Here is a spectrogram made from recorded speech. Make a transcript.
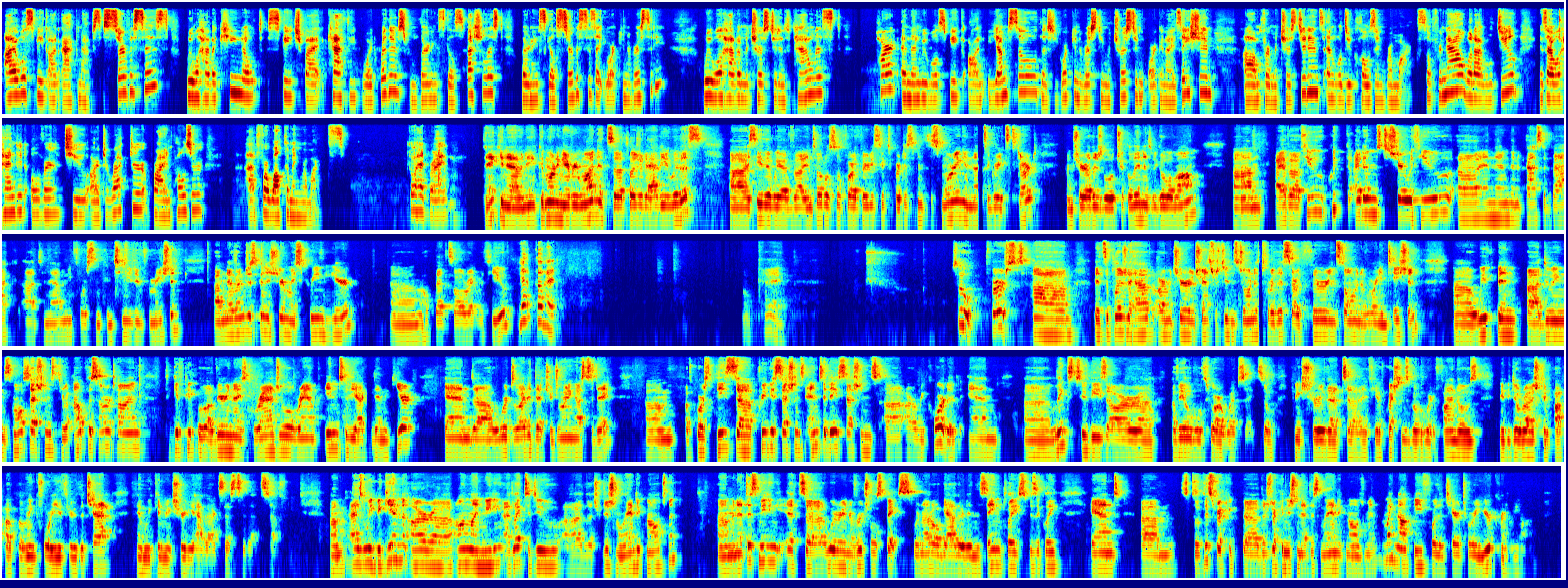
I will speak on ACMAPS services. We will have a keynote speech by Kathy Boyd Withers from Learning Skills Specialist, Learning Skills Services at York University. We will have a mature students panelist part, and then we will speak on YUMSO, this York University Mature Student Organization, um, for mature students and we'll do closing remarks. So for now, what I will do is I will hand it over to our director, Brian Poser, uh, for welcoming remarks. Go ahead, Brian. Thank you, Navani. Good morning, everyone. It's a pleasure to have you with us. Uh, I see that we have uh, in total so far 36 participants this morning, and that's a great start. I'm sure others will trickle in as we go along. Um, I have a few quick items to share with you, uh, and then I'm going to pass it back uh, to Navani for some continued information. Um, Nav, I'm just going to share my screen here. Um, I hope that's all right with you. Yeah, go ahead. Okay. So first, um, it's a pleasure to have our mature and transfer students join us for this, our third installment of orientation. Uh, we've been uh, doing small sessions throughout the summertime to give people a very nice gradual ramp into the academic year and uh, we're delighted that you're joining us today. Um, of course, these uh, previous sessions and today's sessions uh, are recorded and uh, links to these are uh, available through our website. So make sure that uh, if you have questions about where to find those, maybe Dilraj can pop up a link for you through the chat and we can make sure you have access to that stuff. Um, as we begin our online meeting, I'd like to do the traditional land acknowledgement. Um, and at this meeting, it's uh, we're in a virtual space. We're not all gathered in the same place physically. And um, so this rec uh, there's recognition that this land acknowledgement might not be for the territory you're currently on.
